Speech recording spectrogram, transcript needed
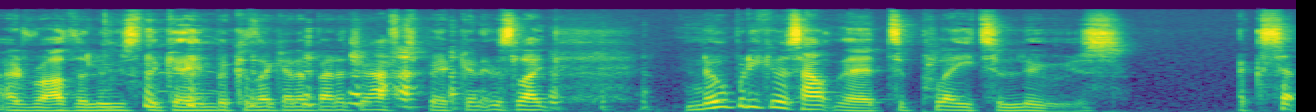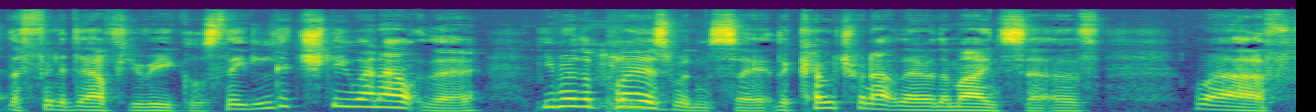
I'd rather lose the game because I get a better draft pick, and it was like, nobody goes out there to play to lose. Except the Philadelphia Eagles. They literally went out there, even though the players wouldn't say it, the coach went out there with the mindset of, well, if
